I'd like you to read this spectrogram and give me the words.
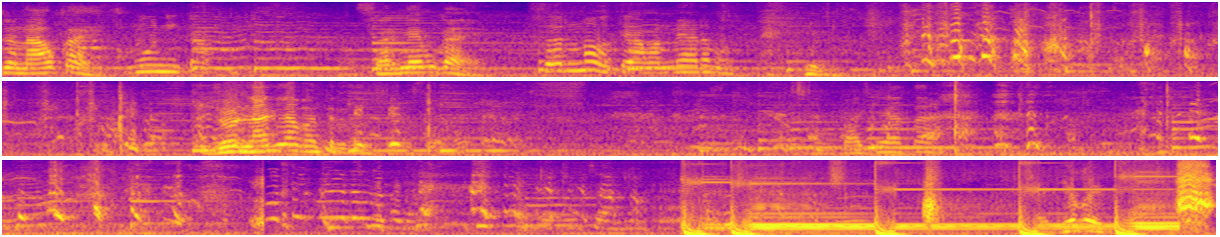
तुझं नाव काय? मोनिका. सरनेम काय? सर नव्हते आम्हाला मॅडम जोड लागला मात्र. बाकी आता? घे बाई.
